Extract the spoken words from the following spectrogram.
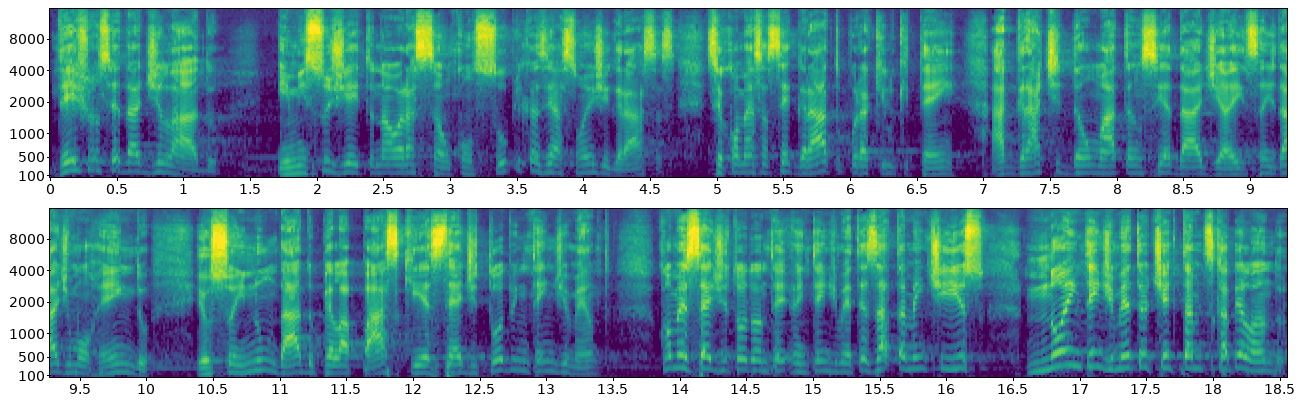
deixo a ansiedade de lado e me sujeito na oração com súplicas e ações de graças, você começa a ser grato por aquilo que tem. A gratidão mata a ansiedade. A ansiedade morrendo, eu sou inundado pela paz que excede todo o entendimento. Como excede todo o entendimento? Exatamente isso. No entendimento eu tinha que estar me descabelando.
